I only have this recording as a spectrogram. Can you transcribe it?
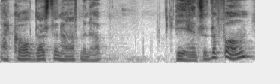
I called Dustin Hoffman up. He answered the phone.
